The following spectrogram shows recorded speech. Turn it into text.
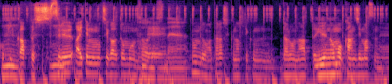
こううん。ピックアップするアイテムも違うと思うので,、ね。どんどん新しくなっていくんだろうなというのも感じますね。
